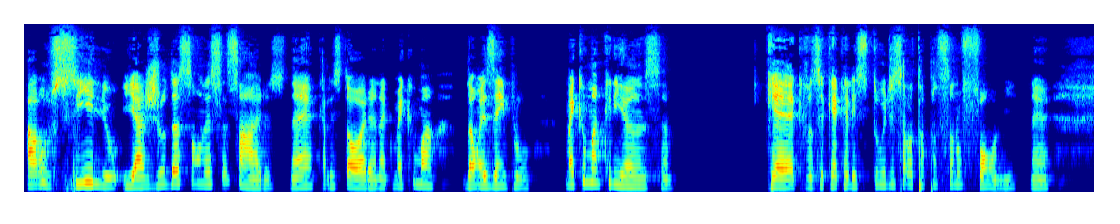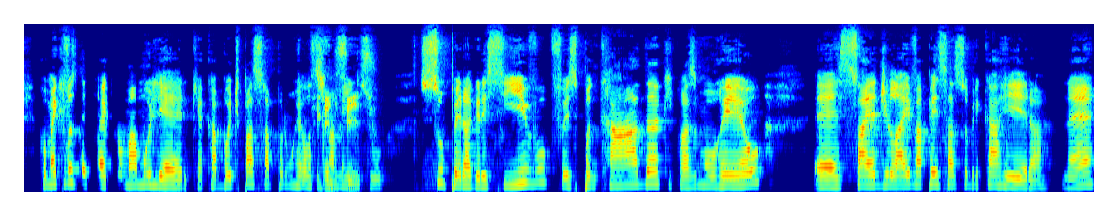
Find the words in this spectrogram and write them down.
auxílio e ajuda são necessários, né? Aquela história, né? Como é que uma, dá um exemplo, como é que uma criança quer, que você quer que ela estude se ela está passando fome, né? Como é que você quer que uma mulher que acabou de passar por um relacionamento super agressivo, que foi espancada, que quase morreu, é, saia de lá e vá pensar sobre carreira, né?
